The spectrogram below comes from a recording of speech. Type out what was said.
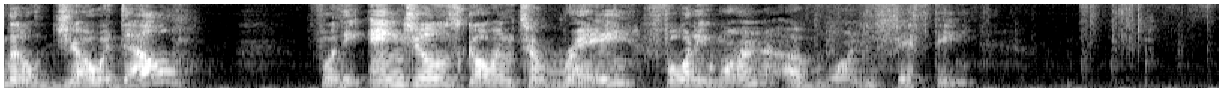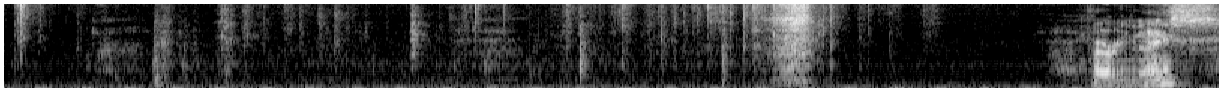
Little Jo Adell for the Angels going to Ray, 41 of 150. Very nice.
